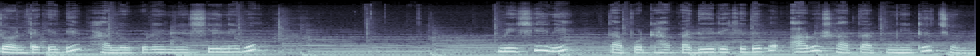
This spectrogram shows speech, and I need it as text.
জলটাকে দিয়ে ভালো করে মিশিয়ে নেব। মিশিয়ে নিয়ে তারপর ঢাকা দিয়ে রেখে দেবো আরও সাত আট মিনিটের জন্য।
